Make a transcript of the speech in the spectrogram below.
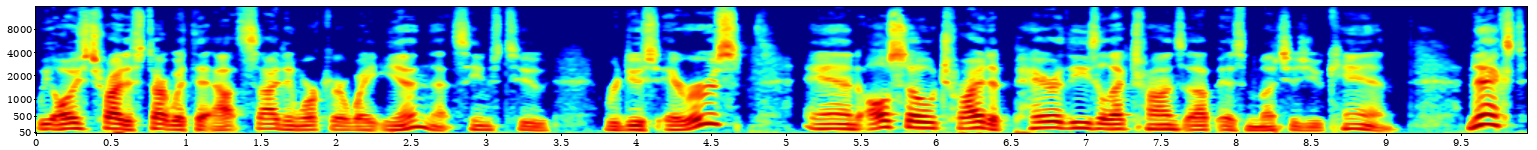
We always try to start with the outside and work our way in. That seems to reduce errors. And also try to pair these electrons up as much as you can. Next,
